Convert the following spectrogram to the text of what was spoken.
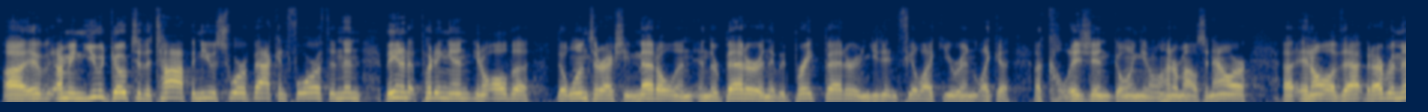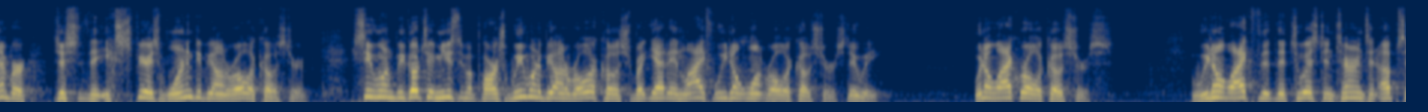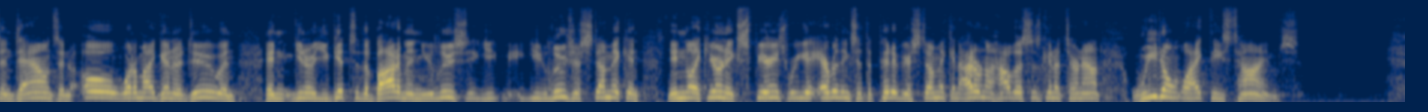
Uh, it, I mean, you would go to the top and you would swerve back and forth, and then they ended up putting in, you know, all the, the ones that are actually metal and, and they're better and they would break better, and you didn't feel like you were in like a, a collision going, you know, 100 miles an hour uh, and all of that. But I remember just the experience wanting to be on a roller coaster. See, when we go to amusement parks, we want to be on a roller coaster, but yet in life, we don't want roller coasters, do we? We don't like roller coasters. We don't like the, the twists and turns and ups and downs and oh, what am I going to do? And and you know, you get to the bottom and you lose you, you lose your stomach and, and like you're an experience where you, everything's at the pit of your stomach and I don't know how this is going to turn out. We don't like these times.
